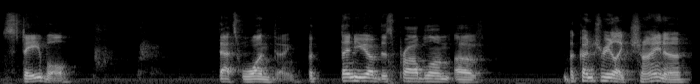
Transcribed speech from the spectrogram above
stable, that's one thing. But then you have this problem of a country like China,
